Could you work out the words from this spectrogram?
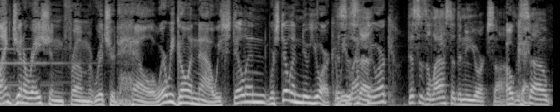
Blank Generation from Richard Hell. Where are we going now? We still in? We're still in New York. Have we left the, New York? This is the last of the New York songs. Okay. So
